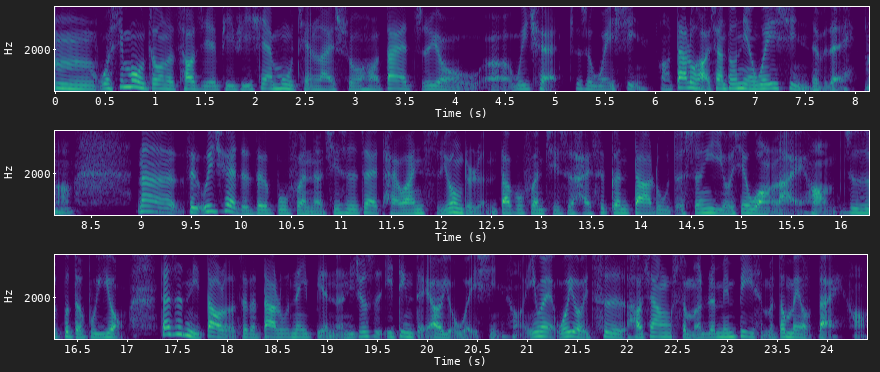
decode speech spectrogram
嗯，我心目中的超级 APP，现在目前来说哈，大概只有呃 WeChat，就是微信啊，大陆好像都念微信，对不对啊？嗯那这个 WeChat 的这个部分呢，其实，在台湾使用的人，大部分其实还是跟大陆的生意有一些往来，哈，就是不得不用。但是你到了这个大陆那边呢，你就是一定得要有微信，哈，因为我有一次好像什么人民币什么都没有带，哈，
